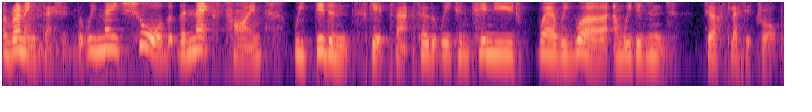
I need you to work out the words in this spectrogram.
a running session. But we made sure that the next time we didn't skip that so that we continued where we were and we didn't just let it drop.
